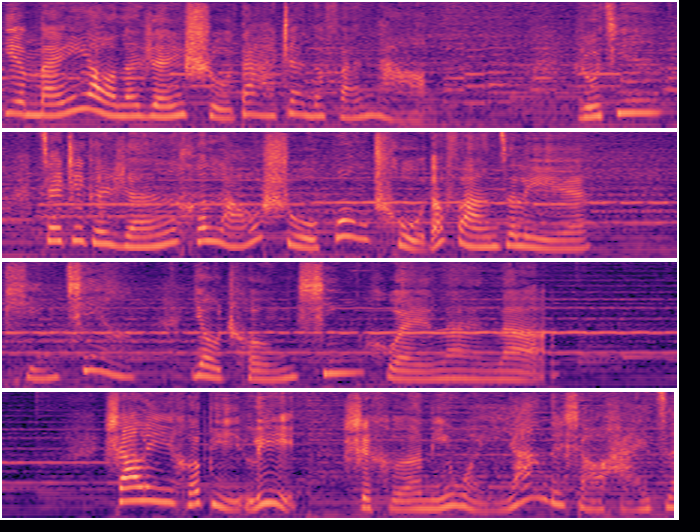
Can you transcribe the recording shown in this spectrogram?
也没有了人鼠大战的烦恼。如今，在这个人和老鼠共处的房子里，平静。又重新回来了。莎莉和比利是和你我一样的小孩子，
